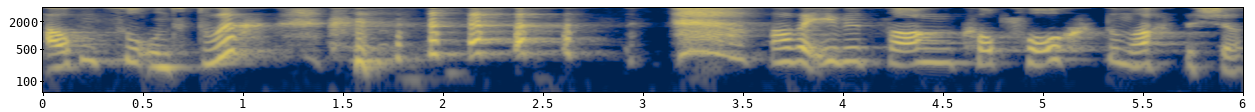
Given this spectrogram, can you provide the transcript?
Augen zu und durch. Aber ich würde sagen, Kopf hoch, du machst es schon.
